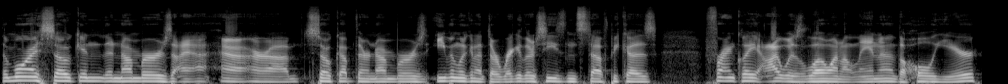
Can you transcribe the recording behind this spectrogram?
The more I soak in the numbers, I, I or uh, soak up their numbers, even looking at their regular season stuff, because frankly, I was low on Atlanta the whole year,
